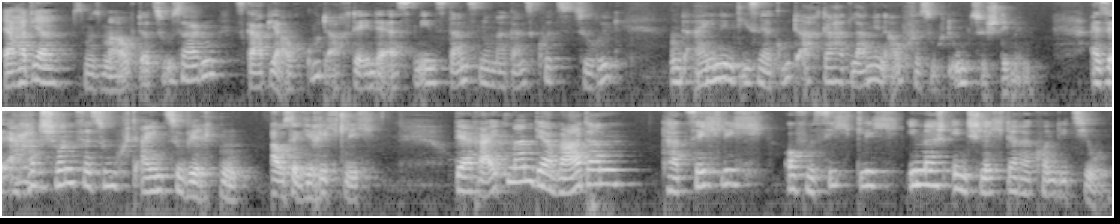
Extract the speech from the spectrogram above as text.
Er hat ja, das muss man auch dazu sagen, es gab ja auch Gutachter in der ersten Instanz, nochmal ganz kurz zurück, und einen dieser Gutachter hat Langen auch versucht umzustimmen. Also er hat schon versucht einzuwirken, außergerichtlich. Der Reitmann, der war dann tatsächlich offensichtlich immer in schlechterer Kondition.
